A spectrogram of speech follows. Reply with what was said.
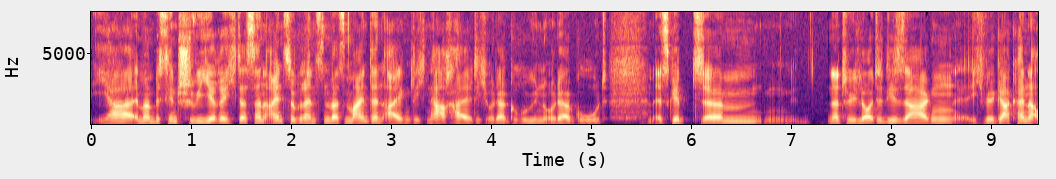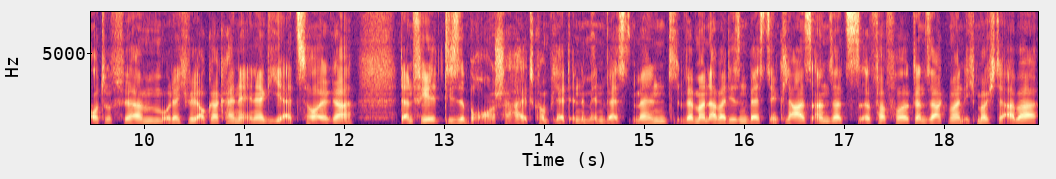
ja immer ein bisschen schwierig, das dann einzugrenzen. Was meint denn eigentlich nachhaltig oder grün oder gut? Es gibt ähm, natürlich Leute, die sagen, ich will gar keine Autofirmen oder ich will auch gar keine Energieerzeuger. Dann fehlt diese Branche halt komplett in einem Investment. Wenn man aber diesen Best-in-Class-Ansatz äh, verfolgt, dann sagt man, ich möchte aber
